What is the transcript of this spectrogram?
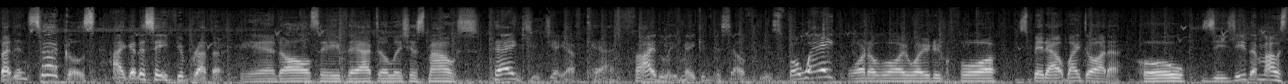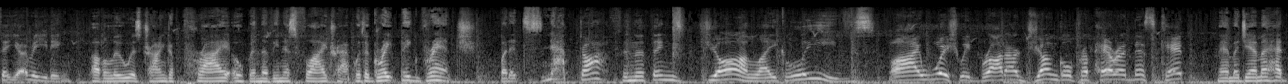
but in circles. I gotta save your brother. And I'll save that delicious mouse. Thank you, JFKat. Finally making yourself useful. Wait! What am I waiting for? Spit out my daughter. Oh, Zizi, the mouse that you're eating. Papaloo is trying to pry open the Venus flytrap with a great big branch, but it snapped off in the thing's jaw like leaves. I wish we'd brought our jungle preparedness kit. Mama Jamma had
